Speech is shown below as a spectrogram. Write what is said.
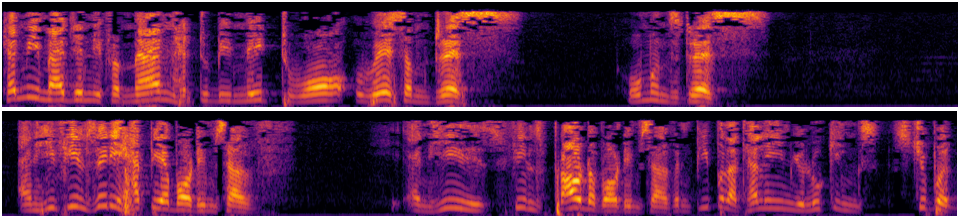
Can we imagine if a man had to be made to wear some dress, woman's dress, and he feels very happy about himself. And he is, feels proud about himself. And people are telling him you're looking stupid.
